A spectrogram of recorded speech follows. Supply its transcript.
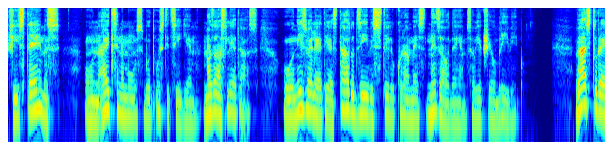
šīs tēmas un aicina mūs būt uzticīgiem mazās lietās un izvēlēties tādu dzīves stilu, kurā mēs nezaudējam savu iekšējo brīvību. Vēsturē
